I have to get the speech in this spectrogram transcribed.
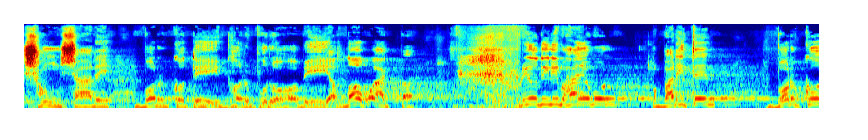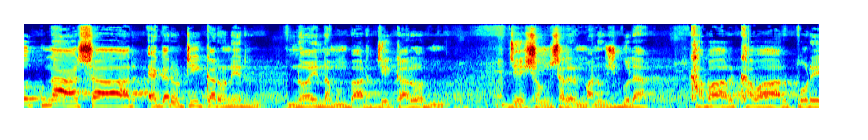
সংসারে বরকতে ভরপুর হবে। আল্লাহ আকবার। প্রিয় দিনী ভাই বোন, বাড়িতে বরকত না আসার এগারোটি কারণের নয় নাম্বার যে কারণ, যে সংসারের মানুষগুলা খাবার খাওয়ার পরে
